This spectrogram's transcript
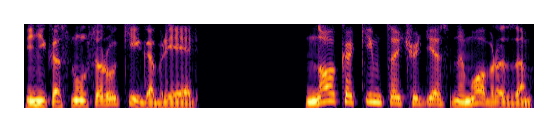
и не коснулся руки Габриэль. Но каким-то чудесным образом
